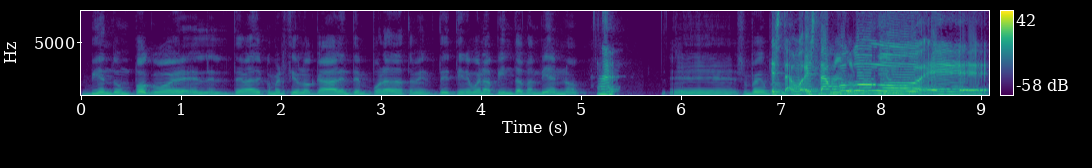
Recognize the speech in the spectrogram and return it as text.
viendo un poco, el, tema del comercio local en temporada también. tiene buena pinta también, ¿no? Ah. Eh, es un, está, un, poco. Eh,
